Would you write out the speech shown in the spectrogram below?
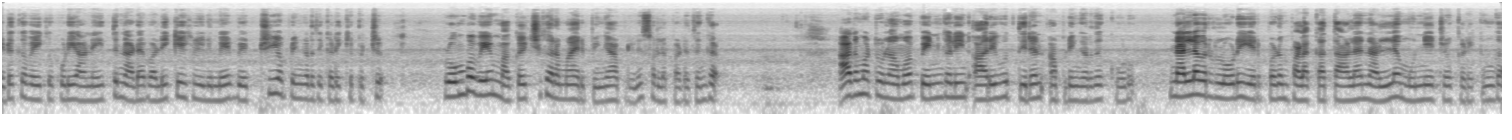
எடுக்க வைக்கக்கூடிய அனைத்து நடவடிக்கைகளிலுமே வெற்றி அப்படிங்கிறது கிடைக்கப்பெற்று ரொம்பவே மகிழ்ச்சிகரமாக இருப்பீங்க அப்படின்னு சொல்லப்படுதுங்க. அது மட்டும் இல்லாமல் பெண்களின் அறிவுத்திறன் அப்படிங்கிறது கூடும். நல்லவர்களோடு ஏற்படும் பழக்கத்தால் நல்ல முன்னேற்றம் கிடைக்குங்க.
